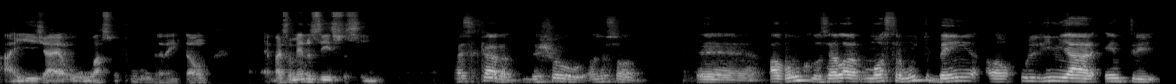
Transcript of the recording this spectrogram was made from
aí já é, o assunto muda, né? Então, é mais ou menos isso, assim. Mas, cara, deixa eu, olha só, é, a UNCLOS ela mostra muito bem o limiar entre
